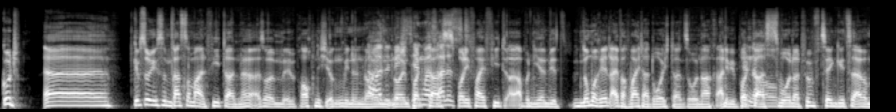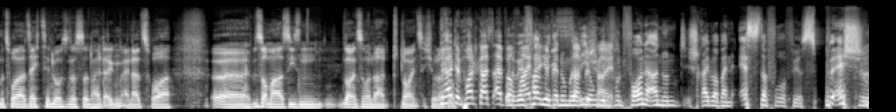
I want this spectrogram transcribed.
Gut. Äh, Gibt es übrigens im ganz normalen Feed dann, ne? Also ihr braucht nicht irgendwie einen neuen, also neuen Podcast, Spotify-Feed abonnieren. Wir nummerieren einfach weiter durch dann so. Nach Anime Podcast genau. 215 geht es einfach mit 216 los und das ist dann halt irgendeiner zur äh, Sommerseason 1990 oder wir so. Hört den Podcast einfach oder wir weiter. fangen mit der Nummerierung von vorne an und schreiben aber ein S davor für Special.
